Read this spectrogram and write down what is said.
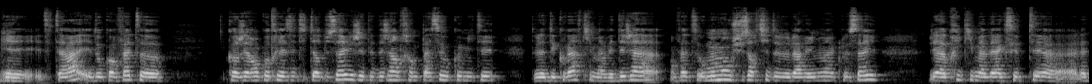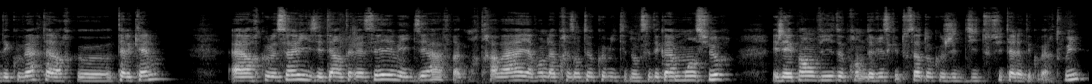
et, etc. Et donc en fait, euh, quand j'ai rencontré les éditeurs du Seuil, j'étais déjà en train de passer au comité de la découverte qui m'avait déjà, en fait, au moment où je suis sortie de la réunion avec le Seuil, j'ai appris qu'ils m'avaient accepté à la découverte alors que tel quel. Alors que le Seuil, ils étaient intéressés, mais ils disaient ah, faudra qu'on retravaille avant de la présenter au comité. Donc c'était quand même moins sûr. Et j'avais pas envie de prendre des risques et tout ça, donc j'ai dit tout de suite à la découverte oui.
